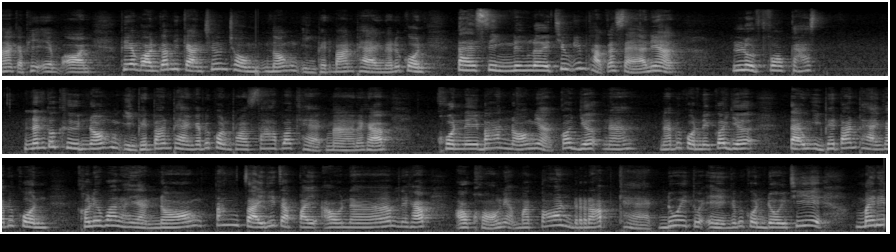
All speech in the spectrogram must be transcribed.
มากกับพี่เอ็มออนพี่เอ็มออนก็มีการชื่นชมน้องอุ๋งอิงเพชรบ้านแพงนะทุกคน แต่สิ่งหนึ่งเลยที่อิ่มข่าวกระแสเนี่ยหลุดโฟกัส นั่นก็คือน้องอุ๋งอิงเพชรบ้านแพงครับทุกคนพอทราบว่าแขกมานะครับคนในบ้านน้องเนี่ยก็เยอะนะนะทุกคนเนี่ยก็เยอะแต่อุ๋งอิงเพชรบ้านแพงครับทุกคน เขาเรียกว่าอะไรอะน้องตั้งใจที่จะไปเอาน้ำนะครับ เอาของเนี่ยมาต้อนรับแขกด้วยตัวเองครับทุกคนโดยที่ไม่ได้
